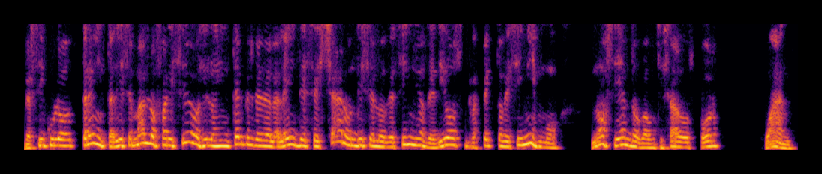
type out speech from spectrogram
versículo 30. Dice, más los fariseos y los intérpretes de la ley desecharon, dice, los designios de Dios respecto de sí mismo, no siendo bautizados por Juan.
